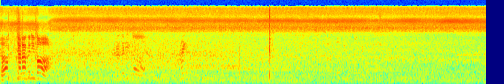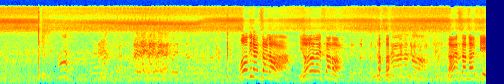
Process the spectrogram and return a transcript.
さあピッチャー楽に行こうよー ナイススタートナピー。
